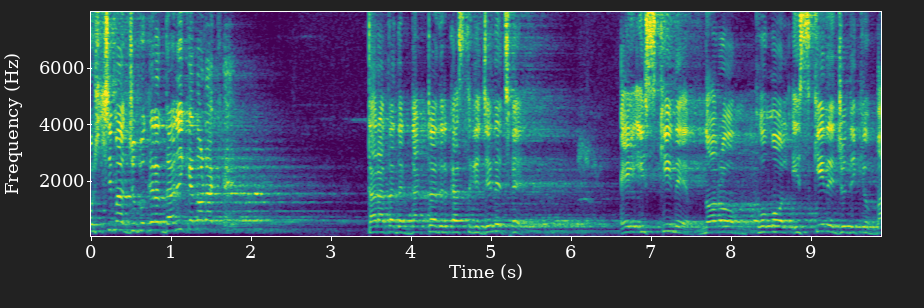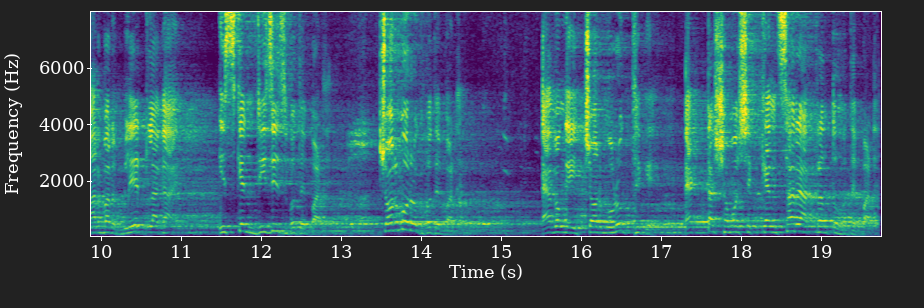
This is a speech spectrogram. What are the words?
পশ্চিমা যুবকেরা দাড়ি কেন রাখে? তারা তাদের ডাক্তারদের কাছ থেকে জেনেছে, এই স্কিনে নরম, কোমল স্কিনে যদি কেউ বারবার ব্লেড লাগায়, স্কিন ডিজিজ হতে পারে, চর্মরোগ হতে পারে, এবং এই চর্মরোগ থেকে একটা সময় সে ক্যান্সারে আক্রান্ত হতে পারে।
